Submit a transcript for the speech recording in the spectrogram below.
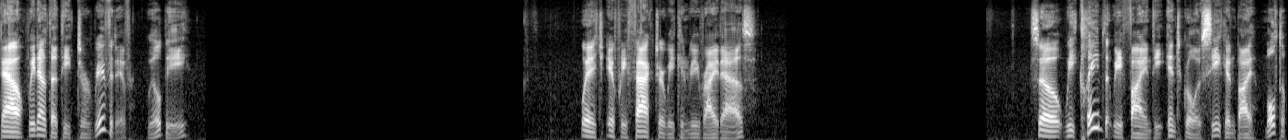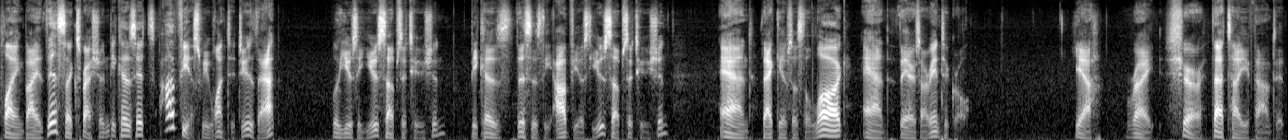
Now, we note that the derivative will be which, if we factor, we can rewrite as So we claim that we find the integral of secant by multiplying by this expression because it's obvious we want to do that. We'll use a u substitution because this is the obvious u substitution, and that gives us the log, and there's our integral. Yeah, right, sure, that's how you found it.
